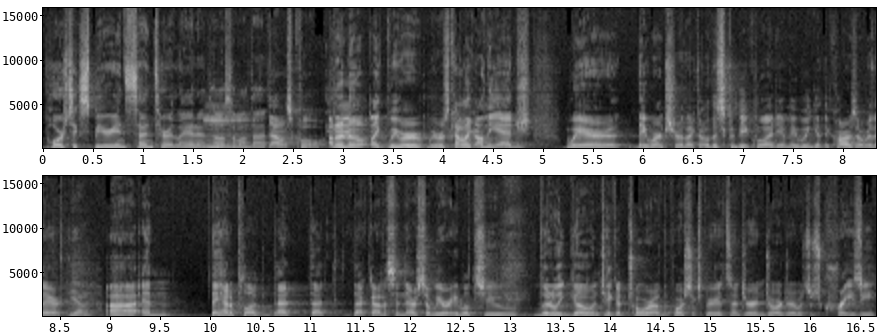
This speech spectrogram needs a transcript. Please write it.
Porsche Experience Center Atlanta. Tell us about that. Mm, That was cool. I don't know, like we were we were kind of like on the edge where they weren't sure, like, oh, this could be a cool idea. Maybe we can get the cars over there. Yeah. Uh, and they had a plug that that that got us in there, so we were able to literally go and take a tour of the Porsche Experience Center in Georgia, which was crazy.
